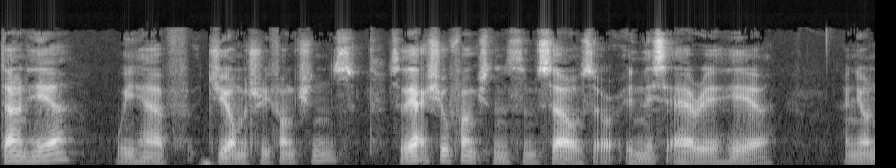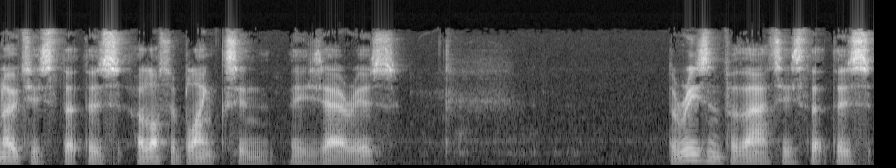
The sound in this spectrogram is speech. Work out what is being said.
Down here we have geometry functions. So the actual functions themselves are in this area here. And you'll notice that there's a lot of blanks in these areas. The reason for that is that there's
